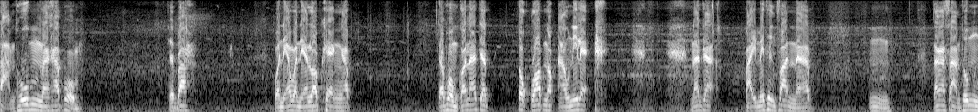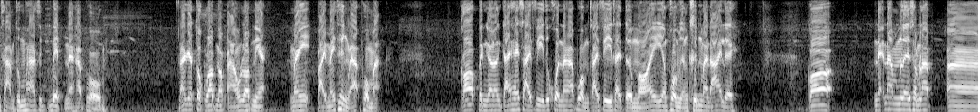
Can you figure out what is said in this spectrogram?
สามทุ่มนะครับผม ใช่ปะวันนี้วันนี้รอบแข่งครับ แต่ผมก็น่าจะตกรอบน็อกเอานี่แหละ น่าจะ ไปไม่ถึงฟันนะครับ อืมตั้งแต่สามทุ่มถึงสามทุ่มห้าสิบเบ็ดนะครับ ผมน่าจะตกรอบน็อกเอาท์รอบเนี้ย ไม่ไปไม่ถึงแล้ว ผมอะก็เป็นกำลังใจให้สายฟรีทุกคนนะครับ ผมสายฟรีสายเติมน้อยยังผมยังขึ้นมาได้เลย ก็แนะนำเลยสำหรับอ่า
